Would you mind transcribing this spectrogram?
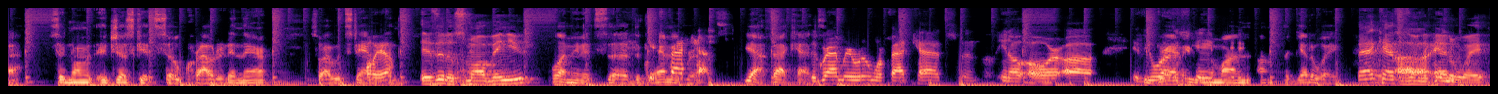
Yeah. Sid Norman. It just gets so crowded in there. So I would stand. Oh, yeah. Is it a small venue? Well, I mean, it's uh, the it's Grammy Fat room. Cats. Yeah, Fat Cats. The Grammy Room were Fat Cats, and you know, or uh, if The you were on Grammy Escape, room on, on the Getaway. Fat Cats is on the Uh, and- getaway.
